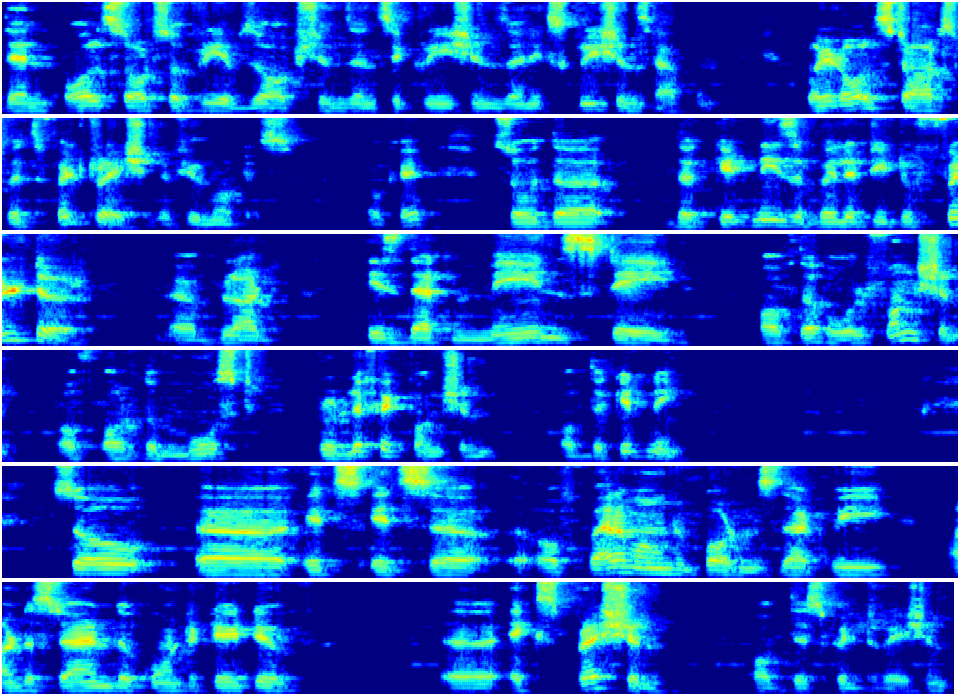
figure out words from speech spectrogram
then all sorts of reabsorptions and secretions and excretions happen. But it all starts with filtration, if you notice. Okay, so the the kidney's ability to filter uh, blood is that mainstay of the whole function of or the most prolific function of the kidney. So uh, it's it's uh, of paramount importance that we understand the quantitative uh, expression of this filtration,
